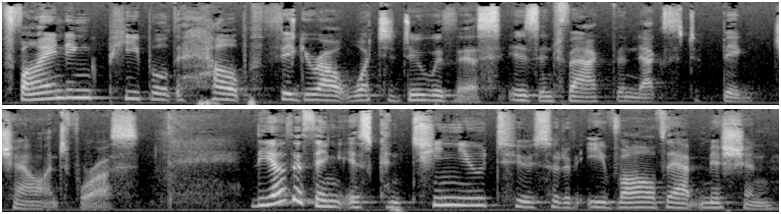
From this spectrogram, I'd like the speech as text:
Finding people to help figure out what to do with this is, in fact, the next big challenge for us. The other thing is continue to sort of evolve that mission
